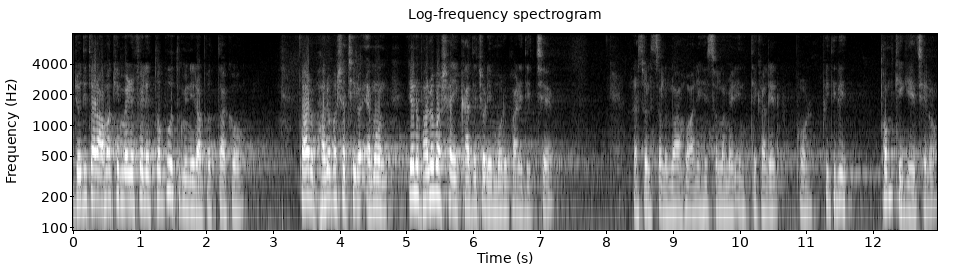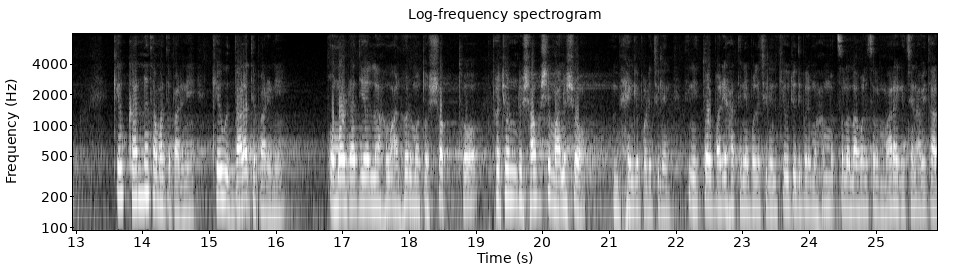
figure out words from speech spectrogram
যদি তারা আমাকে মেরে ফেলে, তবুও তুমি নিরাপদ থাকো। তার ভালোবাসা ছিল এমন যেন ভালোবাসাই কাঁধে চড়ে মরু পাড়ি দিচ্ছে। রাসুল সাল্লাহ আলী সাল্লামের ইন্তেকালের পর পৃথিবী থমকে গিয়েছিল। কেউ কান্না থামাতে পারেনি, কেউ দাঁড়াতে পারেনি। ওমর রাজি আল্লাহ আনহুর মতো শক্ত, প্রচণ্ড সাহসী মানুষও ভেঙে পড়েছিলেন। তিনি তরবারি হাতে নিয়ে বলেছিলেন, কেউ যদি বলে মোহাম্মদ সাল্লাহ আলি সাল্লাম মারা গেছেন, আমি তার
